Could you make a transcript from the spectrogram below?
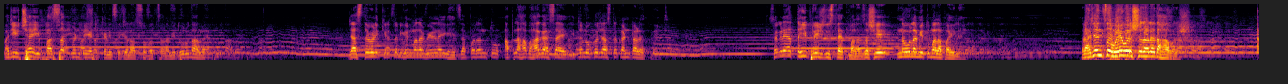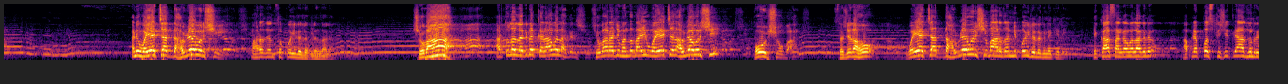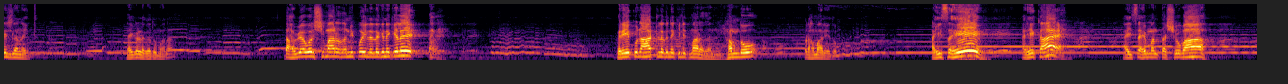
माझी इच्छा आहे पाच सात मिनिटं या ठिकाणी सज्जनासोबत चला. मी दुरून आलोय. जास्त वेळ कीर्तन घेऊन मला वेळ नाही घ्यायचा परंतु आपला हा भाग असा आहे इथं लोक जास्त कंटाळत नाहीत. सगळे आताही फ्रेश दिसत आहेत मला. जसे नऊला मी तुम्हाला पाहिलंय. राजांचं वय वर्ष झालं दहा वर्ष. आणि वयाच्या दहाव्या वर्षी महाराजांचं पहिलं लग्न झालं. शोभा! अरे तुला लग्न करावं लागेल शो- शोभाराजे म्हणतात आई वयाच्या दहाव्या वर्षी हो शोभा. सजला हो वयाच्या दहाव्या वर्षी महाराजांनी पहिलं लग्न केले. हे का सांगावं लागलं? आपल्या पस्तीशीतल्या अजून रेजला नाहीत. नाही कळलं का तुम्हाला? दहाव्या वर्षी महाराजांनी पहिलं लग्न केलंय. बरं एकूण आठ लग्न केलीत महाराजांनी. हम दो और हमारे दो. आई साहेब अरे काय? आई साहेब म्हणतात शोभा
